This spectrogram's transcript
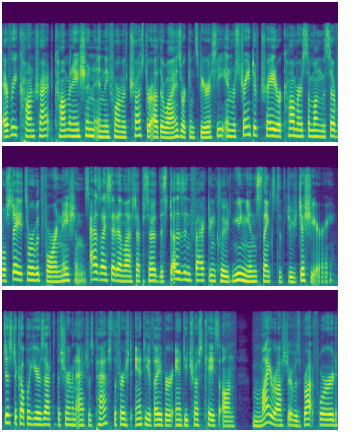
every contract, combination in the form of trust or otherwise, or conspiracy, in restraint of trade or commerce among the several states or with foreign nations. As I said in last episode, this does in fact include unions thanks to the judiciary. Just a couple years after the Sherman Act was passed, the first anti-labor antitrust case on my roster was brought forward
